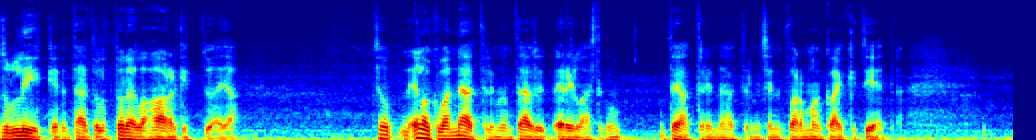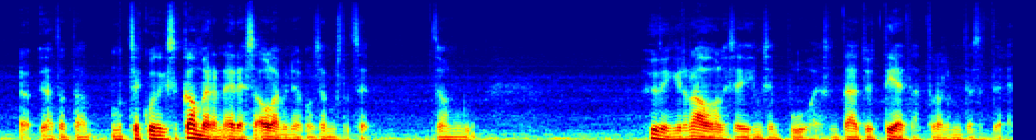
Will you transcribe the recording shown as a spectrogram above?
sun liikkeet täytyy olla todella harkittuja ja se on, elokuvan näytteleminen on täysin erilaista kuin teatterin näytteleminen, sen nyt varmaan kaikki tietää. Ja, ja tota, mutta se kuitenkin se kameran edessä oleminen on semmoista, että se, se on niin hyvinkin rauhallisen ihmisen puuha ja sun täytyy tietää todella, mitä sä teet.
